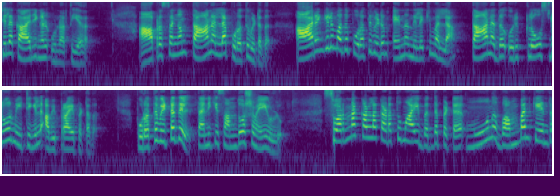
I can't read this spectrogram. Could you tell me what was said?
ചില കാര്യങ്ങൾ ഉണർത്തിയത്. ആ പ്രസംഗം താനല്ല പുറത്തുവിട്ടത്. ആരെങ്കിലും അത് പുറത്തുവിടും എന്ന നിലയ്ക്കുമല്ല താനത് ഒരു ക്ലോസ് ഡോർ മീറ്റിംഗിൽ അഭിപ്രായപ്പെട്ടത്. പുറത്തുവിട്ടതിൽ തനിക്ക് സന്തോഷമേയുള്ളൂ. സ്വർണക്കള്ളക്കടത്തുമായി ബന്ധപ്പെട്ട് മൂന്ന് വമ്പൻ കേന്ദ്ര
